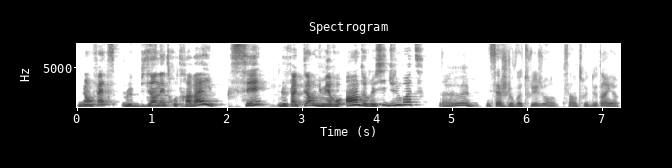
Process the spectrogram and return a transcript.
Mais en fait, le bien-être au travail, c'est le facteur numéro un de réussite d'une boîte. Ah ouais, mais ça, je le vois tous les jours. Hein. C'est un truc de dingue. Hein.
